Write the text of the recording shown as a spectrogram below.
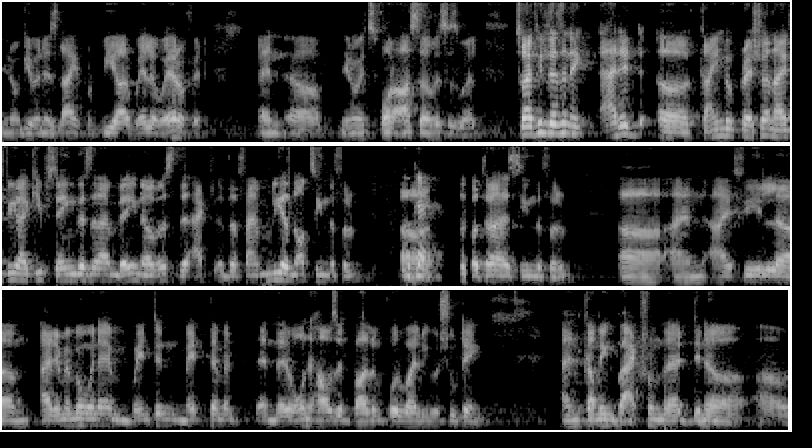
you know given his life but we are well aware of it and uh, you know it's for our service as well so I feel there's an added uh, kind of pressure, and I feel I keep saying this that I'm very nervous. The act, the family has not seen the film. Uh, okay. Uh, Batra has seen the film, uh, and I feel um, I remember when I went and met them at, in their own house in Palampur while we were shooting, and coming back from that dinner, uh,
